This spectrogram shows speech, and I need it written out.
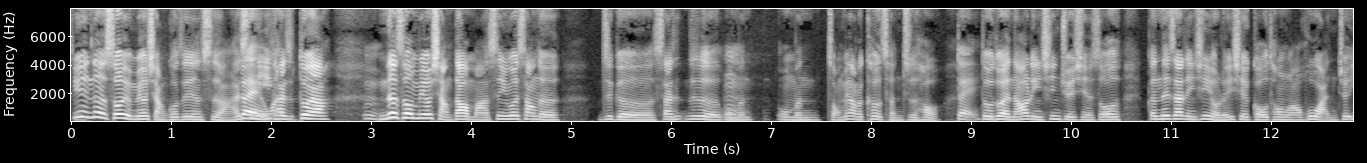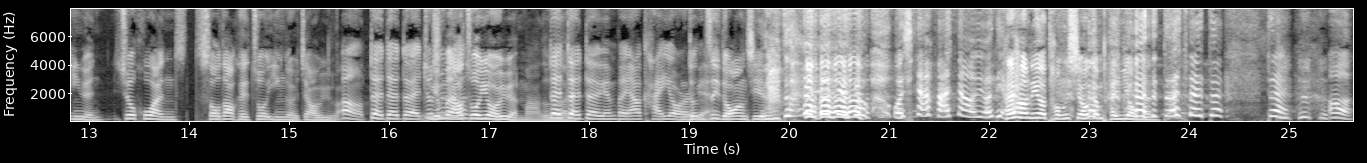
因为那个时候有没有想过这件事啊？嗯、还是你一开始对啊？嗯，你那时候没有想到吗？是因为上了这个三这个我们、嗯、我们总庙的课程之后，对对不对？然后灵性觉醒的时候，跟内在灵性有了一些沟通，然后忽然就因缘就忽然收到可以做婴儿教育吧？嗯，对对对，就是、原本要做幼儿园嘛，对不对？对对对，原本要开幼儿园，你自己都忘记了。对，我现在发现我有点 还好，你有同修跟朋友们。对对对。对，嗯，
